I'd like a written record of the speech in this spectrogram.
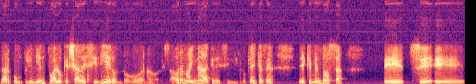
dar cumplimiento a lo que ya decidieron los gobernadores. Ahora no hay nada que decidir. Lo que hay que hacer es que Mendoza se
